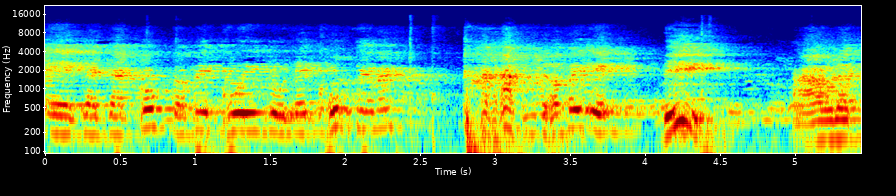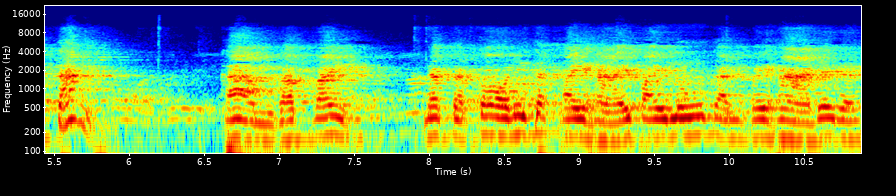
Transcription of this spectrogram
เอกกับจักรกุ๊กก็ไปคุยอยู่ในคุกใช่ไหมข้ามกับไปเอกดีเอาละตั้งข้ามกลับไป นักตะก้อนี่ถ้าใครหายไปรู้กันไปหาได้เลย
